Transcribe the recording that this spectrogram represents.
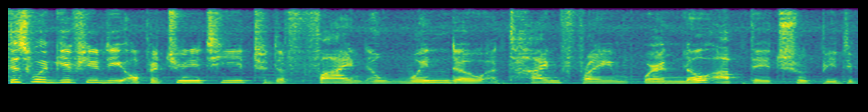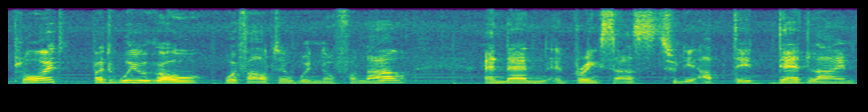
This will give you the opportunity to define a window, a time frame where no update should be deployed, but we will go without a window for now. And then it brings us to the update deadline.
